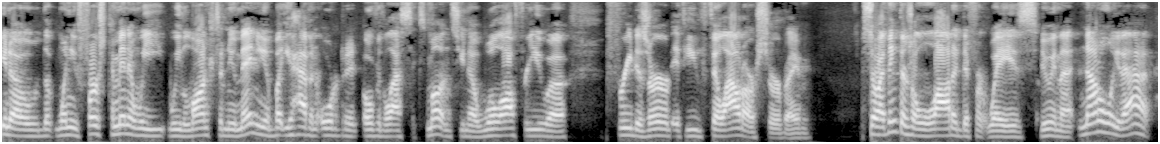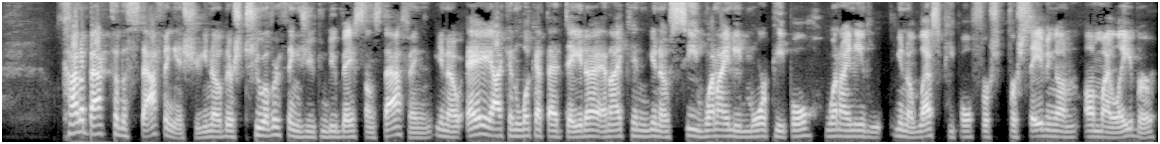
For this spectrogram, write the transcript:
you know, the, when you first come in and we we launched a new menu, but you haven't ordered it over the last six months. You know, we'll offer you a free dessert if you fill out our survey. So I think there's a lot of different ways doing that. Not only that, kind of back to the staffing issue you know there's two other things you can do based on staffing you know a i can look at that data and i can you know see when i need more people when i need you know less people for for saving on on my labor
